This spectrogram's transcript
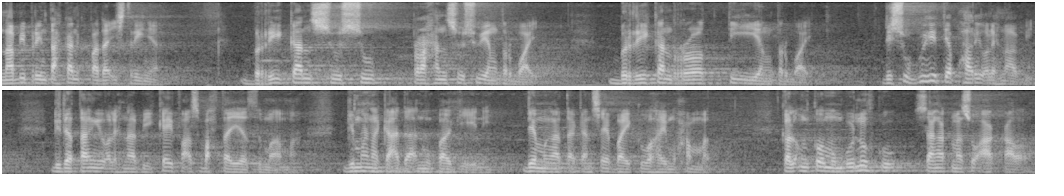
Nabi perintahkan kepada istrinya, berikan susu perahan susu yang terbaik, berikan roti yang terbaik. Disuguhi tiap hari oleh Nabi, didatangi oleh Nabi, "Kaifa asbahta ya Sumamah?" Gimana keadaanmu pagi ini? Dia mengatakan, saya baik wahai Muhammad. Kalau engkau membunuhku, sangat masuk akal.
